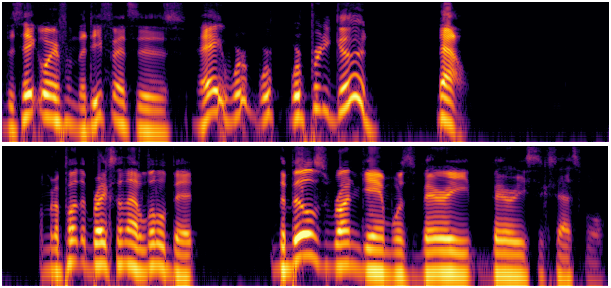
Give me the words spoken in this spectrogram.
the takeaway from the defense is, hey, we're we're we're pretty good. Now, I'm gonna put the brakes on that a little bit. The Bills' run game was very very successful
